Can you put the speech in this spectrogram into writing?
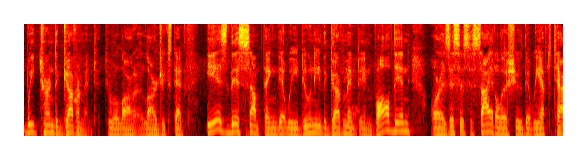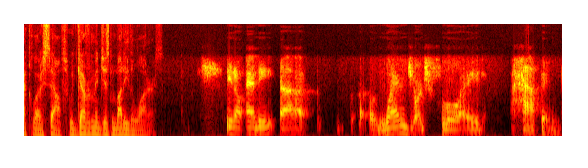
We turn to government to a, large extent. Is this something that we do need the government involved in, or is this a societal issue that we have to tackle ourselves? Would government just muddy the waters? You know, Andy, uh, when George Floyd happened,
